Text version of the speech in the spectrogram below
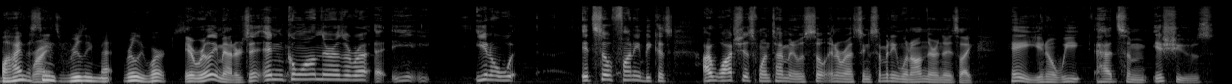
behind the Right. scenes really ma- really works. It really matters, and, and go on there as a, re- uh, you, you know, it's so funny because I watched this one time and it was so interesting. Somebody went on there and it's like, hey, you know, we had some issues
